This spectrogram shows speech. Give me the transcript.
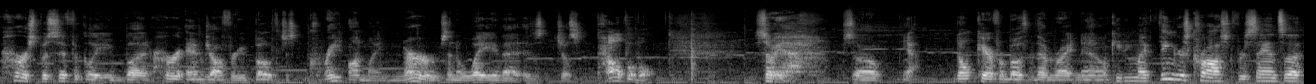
her specifically, but her and Joffrey both just grate on my nerves in a way that is just palpable. So yeah, so yeah, don't care for both of them right now. Keeping my fingers crossed for Sansa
